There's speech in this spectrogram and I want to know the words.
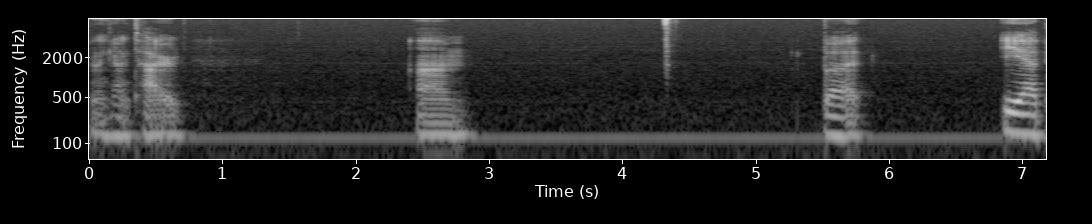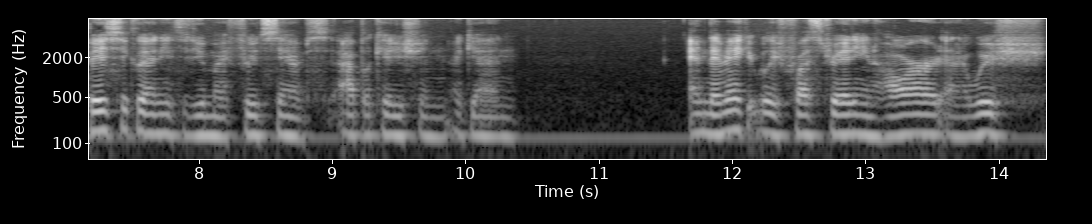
feeling kind of tired. Um, but yeah, basically I need to do my food stamps application again. And they make it really frustrating and hard and I wish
